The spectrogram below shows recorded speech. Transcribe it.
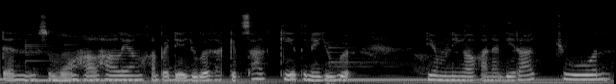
dan semua hal-hal yang sampai dia juga sakit-sakit. Ini juga dia meninggal karena diracun.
